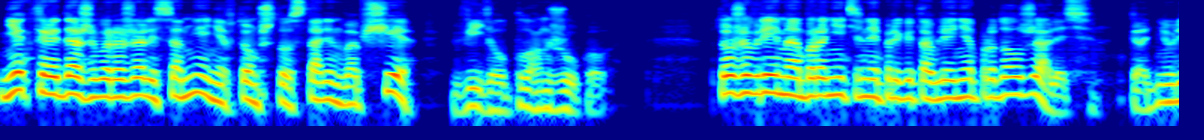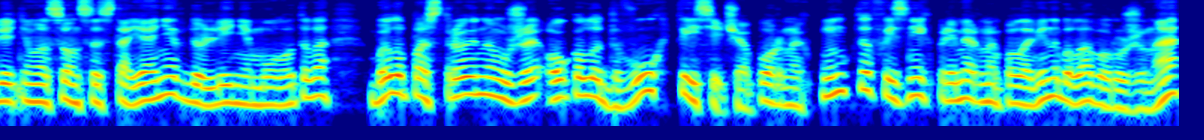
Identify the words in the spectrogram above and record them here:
Некоторые даже выражали сомнения в том, что Сталин вообще видел план Жукова. В то же время оборонительные приготовления продолжались. Ко дню летнего солнцестояния вдоль линии Молотова было построено уже около двух тысяч опорных пунктов, из них примерно половина была вооружена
